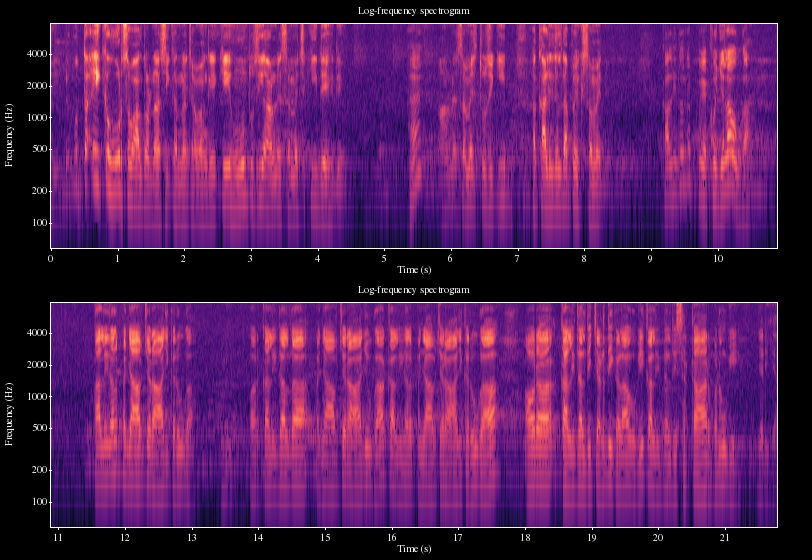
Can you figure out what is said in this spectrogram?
ਜੀ ਬਿਲਕੁਲ ਤਾਂ ਇੱਕ ਹੋਰ ਸਵਾਲ ਤੁਹਾਡਾ ਅਸੀਂ ਕਰਨਾ ਚਾਹਾਂਗੇ ਕਿ ਹੁਣ ਤੁਸੀਂ ਆਉਣ ਵਾਲੇ ਸਮੇਂ 'ਚ ਕੀ ਦੇਖਦੇ ਹੋ? ਹੈ? ਆਉਣ ਵਾਲੇ ਸਮੇਂ 'ਚ ਤੁਸੀਂ ਕੀ ਅਕਾਲੀ ਦਲ ਦਾ ਭਵਿੱਖ ਸਮਝਦੇ ਹੋ? ਅਕਾਲੀ ਦਲ ਦਾ ਵੇਖੋ ਜ਼ਿਲ੍ਹਾ ਹੋਊਗਾ। ਅਕਾਲੀ ਦਲ ਪੰਜਾਬ 'ਚ ਰਾਜ ਕਰੂਗਾ। ਔਰ ਅਕਾਲੀ ਦਲ ਦਾ ਪੰਜਾਬ 'ਚ ਰਾਜ ਹੋਊਗਾ ਅਕਾਲੀ ਦਲ ਪੰਜਾਬ 'ਚ ਰਾਜ ਕਰੂਗਾ। ਔਰ ਅਕਾਲੀ ਦਲ ਦੀ ਚੜ੍ਹਦੀ ਕਲਾ ਹੋਊਗੀ ਅਕਾਲੀ ਦਲ ਦੀ ਸਰਕਾਰ ਬਣੂਗੀ ਜਿਹੜੀ ਆ।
